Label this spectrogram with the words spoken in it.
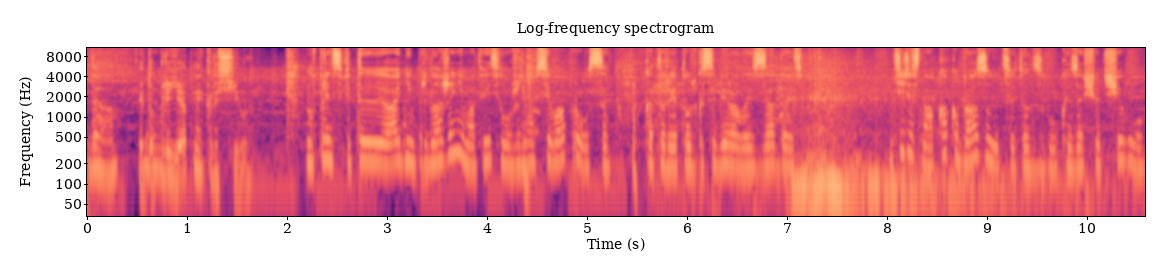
Да. Это да. приятно и красиво. Ну, в принципе, ты одним предложением ответил уже на все вопросы, которые я только собиралась задать. Интересно, а как образуется этот звук и за счет чего?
